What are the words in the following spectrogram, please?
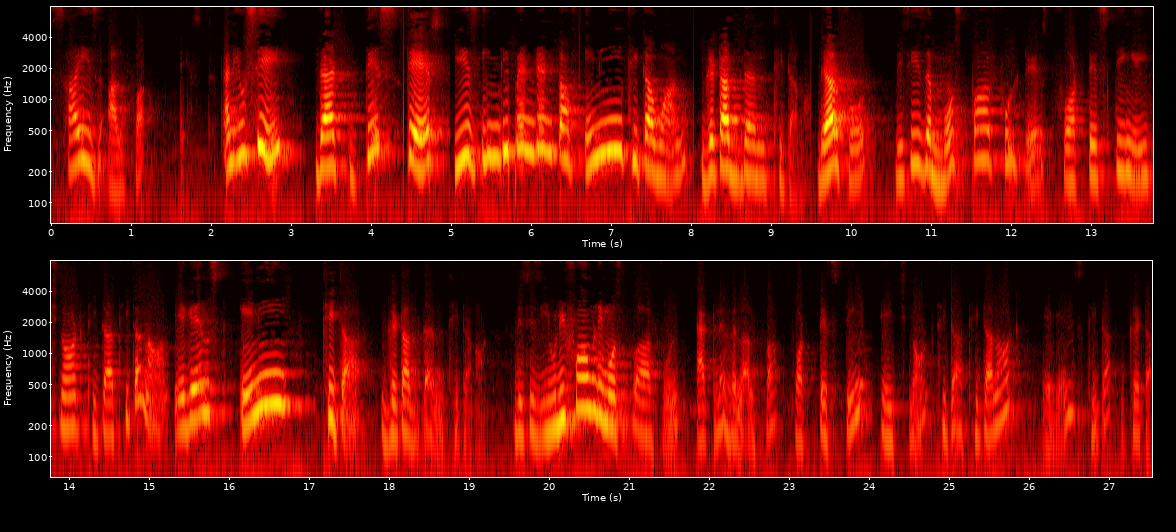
size alpha test and you see that this test is independent of any theta 1 greater than theta 1. Therefore, this is the most powerful test for testing h naught theta theta naught against any theta greater than theta naught. This is uniformly most powerful at level alpha for testing h naught theta theta naught against theta greater.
